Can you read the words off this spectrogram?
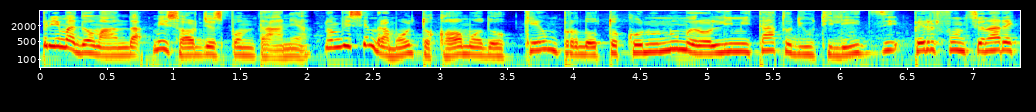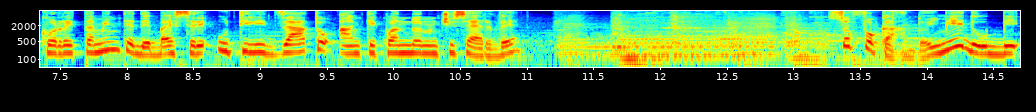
Prima domanda mi sorge spontanea. Non vi sembra molto comodo che un prodotto con un numero limitato di utilizzi per funzionare correttamente debba essere utilizzato anche quando non ci serve? Soffocando i miei dubbi,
